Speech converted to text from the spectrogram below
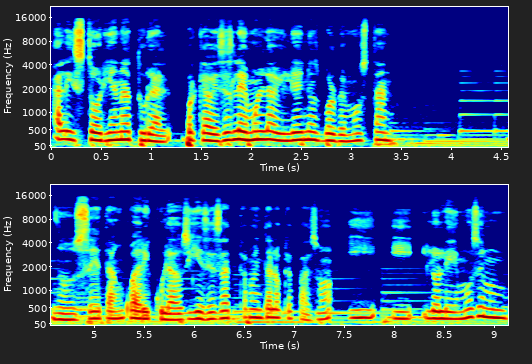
a la historia natural, porque a veces leemos la Biblia y nos volvemos tan, no sé, tan cuadriculados y es exactamente lo que pasó y, y, lo leemos en un,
